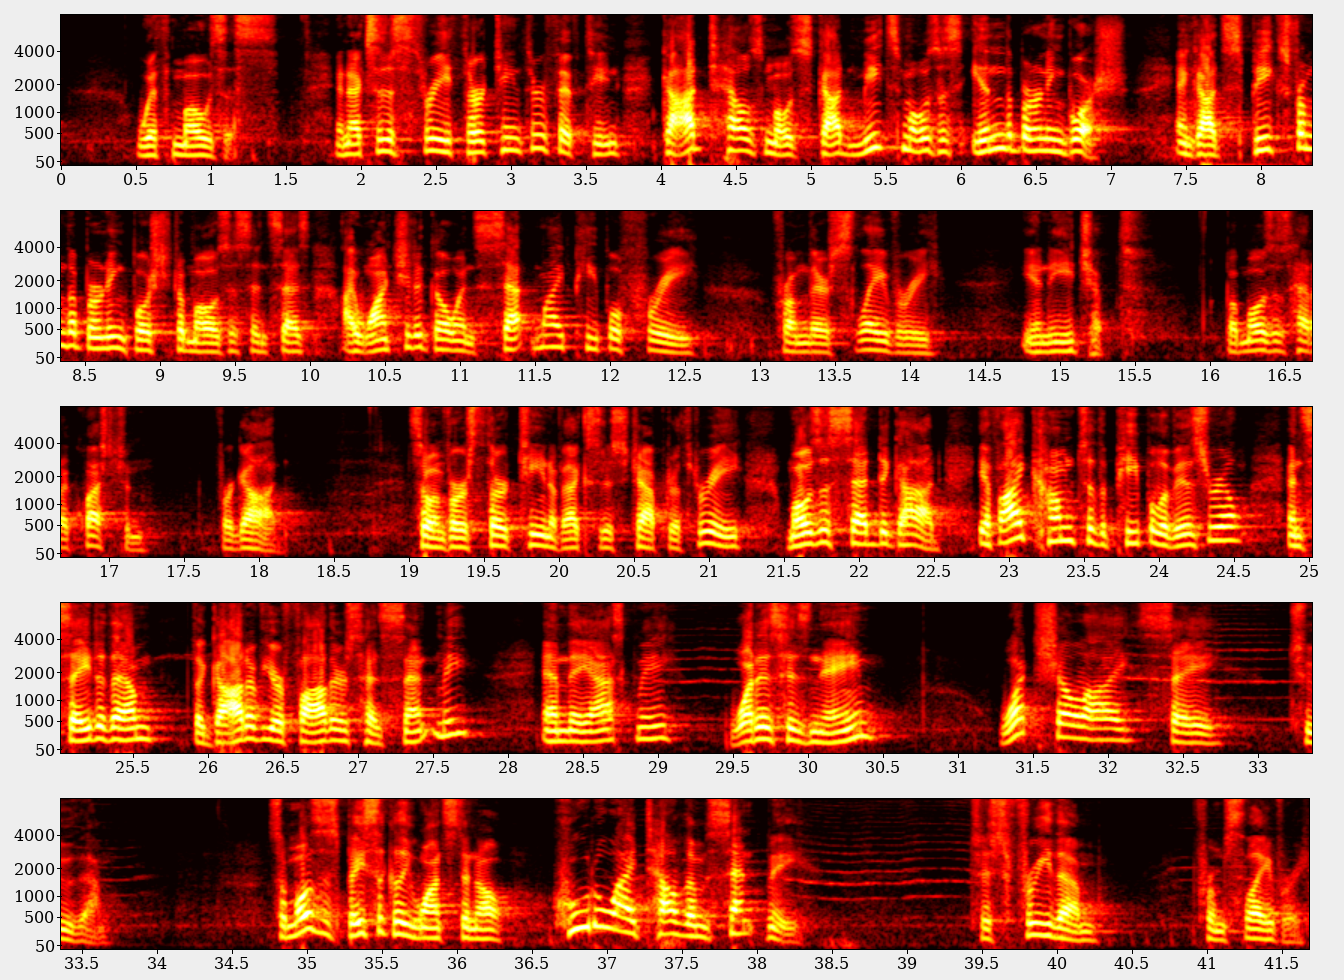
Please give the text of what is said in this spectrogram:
with Moses, in Exodus 3 13 through 15, God tells Moses, God meets Moses in the burning bush. And God speaks from the burning bush to Moses and says, I want you to go and set my people free from their slavery in Egypt. But Moses had a question for God. So in verse 13 of Exodus chapter 3, Moses said to God, If I come to the people of Israel and say to them, The God of your fathers has sent me, and they ask me, What is his name? What shall I say to them? So Moses basically wants to know who do I tell them sent me to free them from slavery?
